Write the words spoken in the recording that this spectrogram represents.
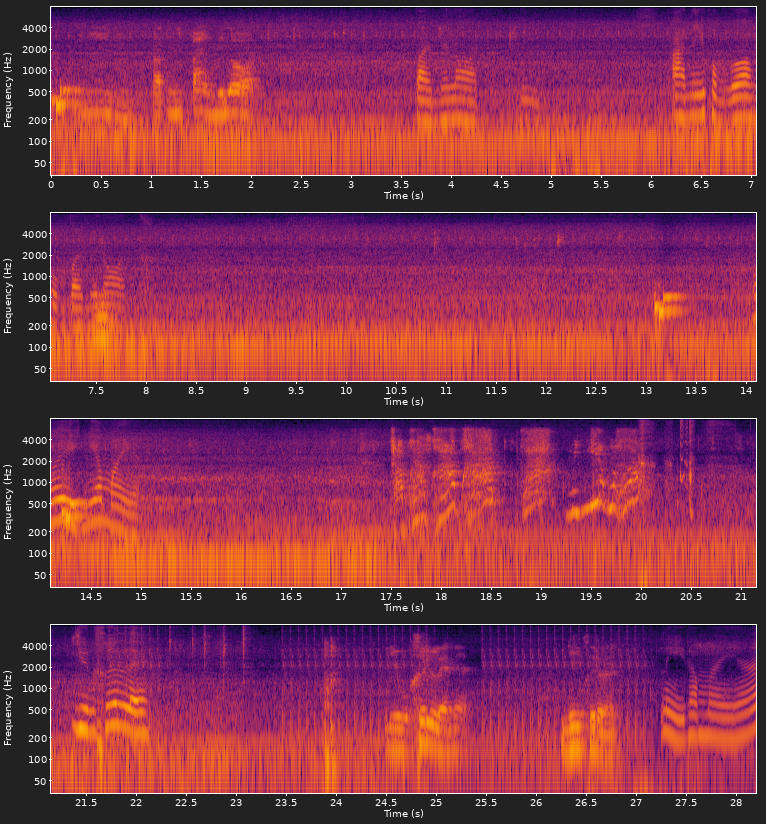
อืมครับนี้ไปไม่รอดไปไม่รอดอืมพาร์ทนี้ผมก็ว่าผมไปไม่รอด เฮ้ยเงียบใหม่อะครับครับครับครับครับไม่เงียบเหรอครับยืนขึ้นเลย นิวขึ้นเลยเนี่ยนี่ขึ้นเลย หนีทำไมอะ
